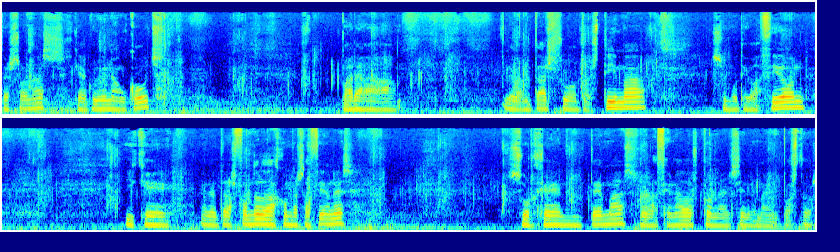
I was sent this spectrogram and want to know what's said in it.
Personas que acuden a un coach para levantar su autoestima, su motivación y que en el trasfondo de las conversaciones surgen temas relacionados con el síndrome del impostor.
